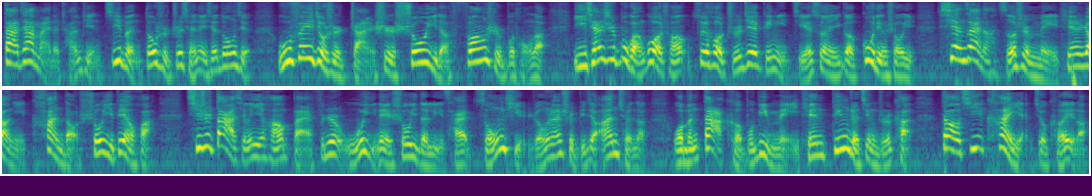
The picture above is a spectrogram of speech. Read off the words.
大家买的产品基本都是之前那些东西，无非就是展示收益的方式不同了。以前是不管过程，最后直接给你结算一个固定收益，现在呢，则是每天让你看到收益变化。其实，大型银行百分之五以内收益的理财，总总体仍然是比较安全的。我们大可不必每天盯着净值看，到期看一眼就可以了。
